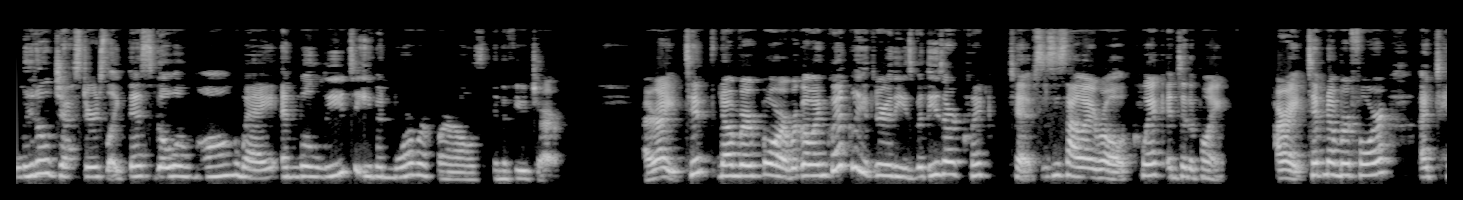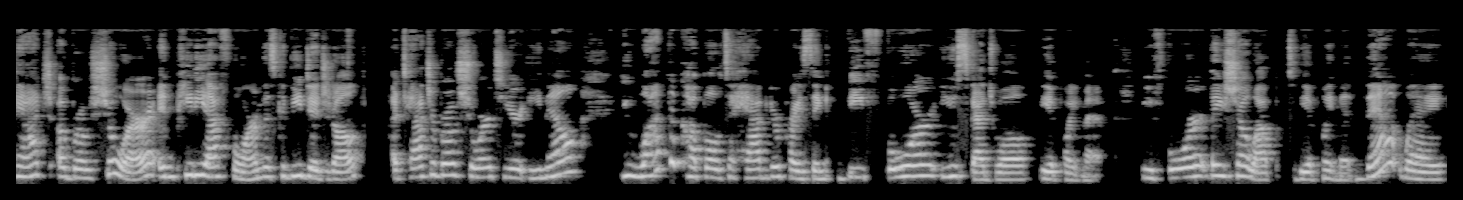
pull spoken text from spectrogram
Little gestures like this go a long way and will lead to even more referrals in the future. All right, tip number four. We're going quickly through these, but these are quick tips. This is how I roll quick and to the point. All right. Tip number four, attach a brochure in PDF form. This could be digital. Attach a brochure to your email. You want the couple to have your pricing before you schedule the appointment, before they show up to the appointment. That way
